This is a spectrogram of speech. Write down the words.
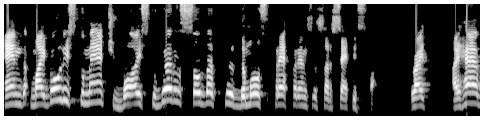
And my goal is to match boys to girls so that uh, the most preferences are satisfied, right? I have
